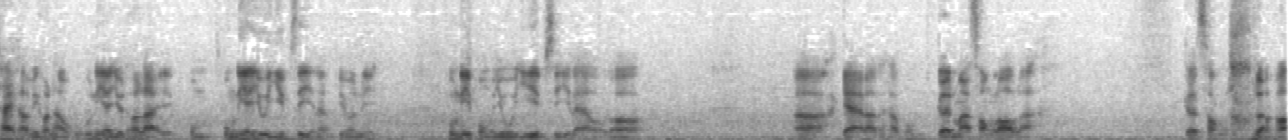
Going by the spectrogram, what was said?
ใช่ครับมีคนถามว่าพรุ่งนี้อายุเท่าไหร่ ผมพรุ่งนี้อายุยี่สิบสี่นะพี่วันนี้พรุ่งนี้ผมอายุยี่สิบสี่แล้วก็แก่แล้วนะครับ ผมเกิดมาสองรอบละเกิดสองรอบแล้วก็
